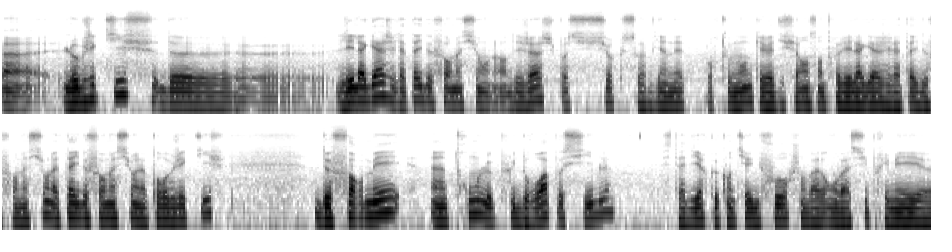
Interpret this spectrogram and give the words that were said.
Euh, l'objectif de l'élagage et la taille de formation. Alors déjà, je ne suis pas sûr que ce soit bien net pour tout le monde quelle est la différence entre l'élagage et la taille de formation? La taille de formation, elle a pour objectif de former un tronc le plus droit possible. C'est-à-dire que quand il y a une fourche, on va, on va supprimer euh,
